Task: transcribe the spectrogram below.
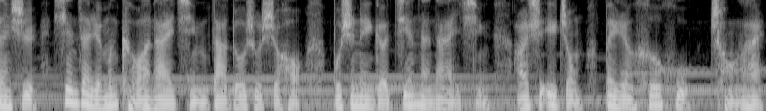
但是现在人们渴望的爱情，大多数时候不是那个艰难的爱情，而是一种被人呵护、宠爱，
